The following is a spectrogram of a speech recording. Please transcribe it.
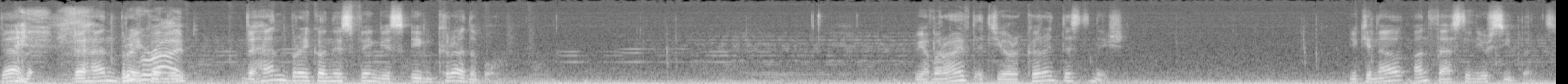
Damn, the, the handbrake on the, the handbrake on this thing is incredible. We have arrived at your current destination. You can now unfasten your seatbelts.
